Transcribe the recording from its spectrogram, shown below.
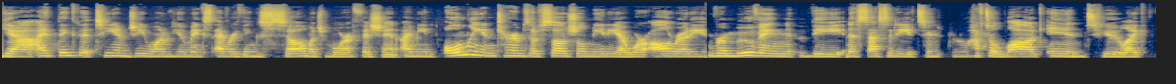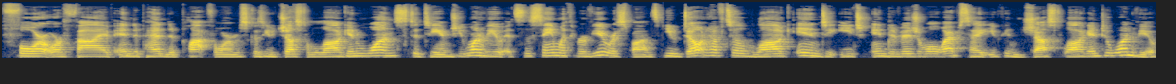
Yeah, I think that TMG OneView makes everything so much more efficient. I mean, only in terms of social media, we're already removing the necessity to have to log in to like four or five independent platforms because you just log in once to TMG OneView. It's the same with review response. You don't have to log into each individual website. You can just log into OneView.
